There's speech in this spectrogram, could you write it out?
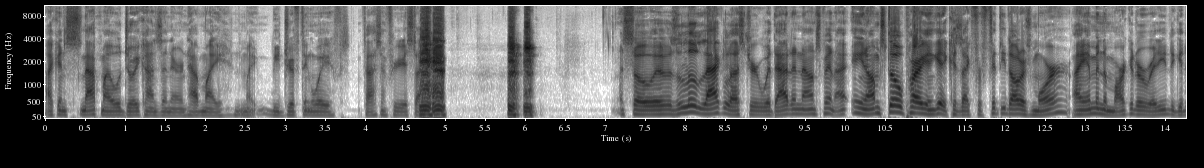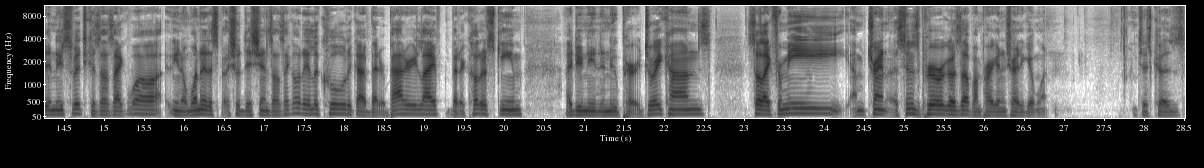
I can snap my old Joy-Cons in there and have my might be drifting away fast and furious style. Mm-hmm. so it was a little lackluster with that announcement. I you know, I'm still probably gonna get it because like for fifty dollars more, I am in the market already to get a new Switch because I was like, well, you know, one of the special editions, I was like, oh, they look cool. They got a better battery life, better color scheme. I do need a new pair of Joy Cons. So like for me, I'm trying. As soon as the pre-order goes up, I'm probably gonna try to get one. Just because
